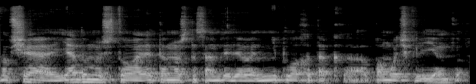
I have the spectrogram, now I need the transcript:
Вообще, я думаю, что это может на самом деле неплохо так э, помочь клиенту.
